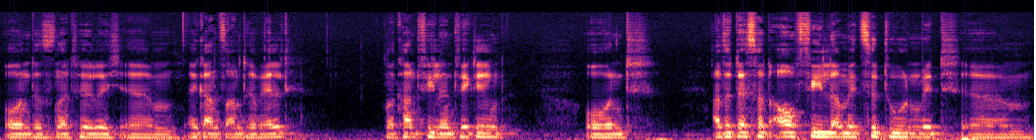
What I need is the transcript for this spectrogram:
und das ist natürlich ähm, eine ganz andere Welt. Man kann viel entwickeln. Und also das hat auch viel damit zu tun mit, ähm,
